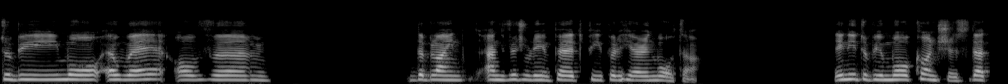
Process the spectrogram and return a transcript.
to be more aware of um, the blind and visually impaired people here in Malta. They need to be more conscious that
